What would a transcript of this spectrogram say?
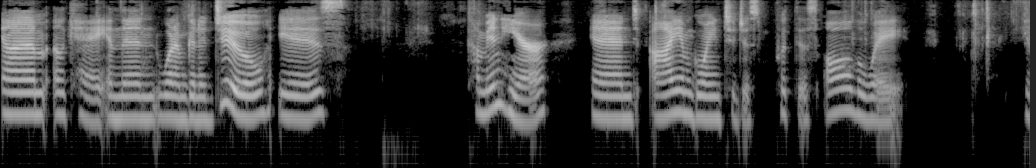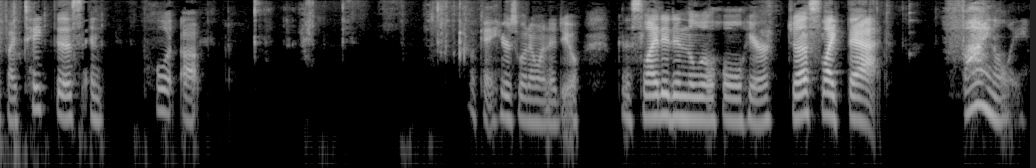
Um, okay, and then what I'm going to do is come in here and I am going to just put this all the way. If I take this and pull it up. Okay, here's what I want to do. I'm going to slide it in the little hole here, just like that. Finally.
